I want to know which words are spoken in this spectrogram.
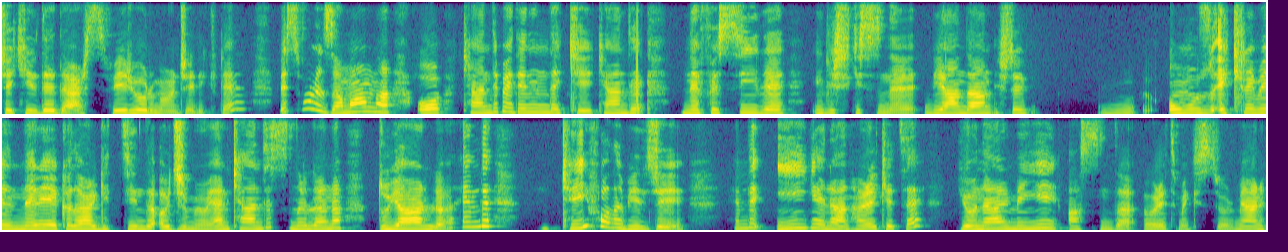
şekilde ders veriyorum öncelikle. Ve sonra zamanla o kendi bedenindeki, kendi nefesiyle ilişkisine bir yandan işte omuz eklemi nereye kadar gittiğinde acımıyor. Yani kendi sınırlarına duyarlı hem de keyif alabileceği hem de iyi gelen harekete yönelmeyi aslında öğretmek istiyorum. Yani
